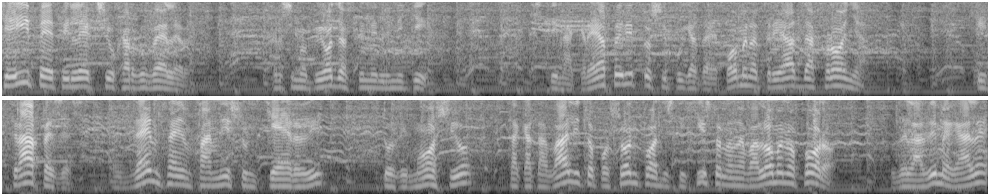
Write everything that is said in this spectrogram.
και είπε επιλέξει ο Χαρδουβέλερ χρησιμοποιώντας την ελληνική. Στην ακραία περίπτωση που για τα επόμενα 30 χρόνια οι τράπεζες δεν θα εμφανίσουν κέρδη το δημόσιο θα καταβάλει το ποσό που αντιστοιχεί στον αναβαλόμενο φόρο. Δηλαδή μεγάλε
